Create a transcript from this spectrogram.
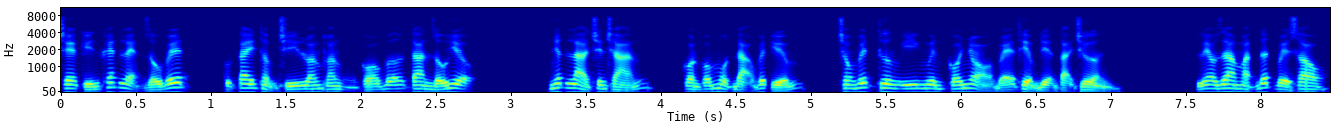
che kín khét lẹt dấu vết, cụt tay thậm chí loang thoang có vỡ tan dấu hiệu. Nhất là trên trán, còn có một đạo vết kiếm, trong vết thương y nguyên có nhỏ bé thiểm điện tại trường. Leo ra mặt đất về sau,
